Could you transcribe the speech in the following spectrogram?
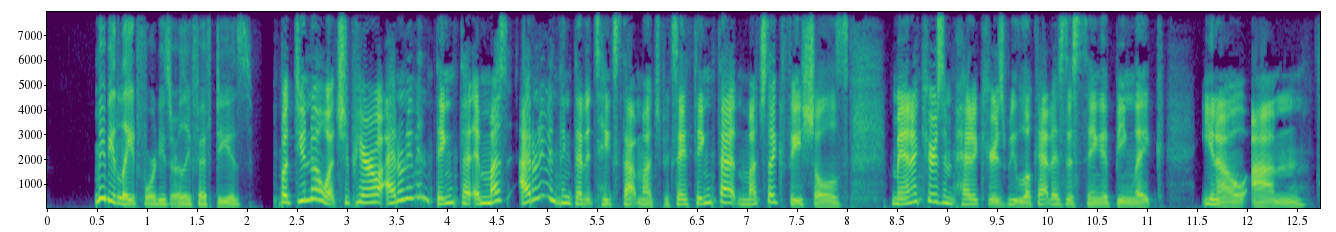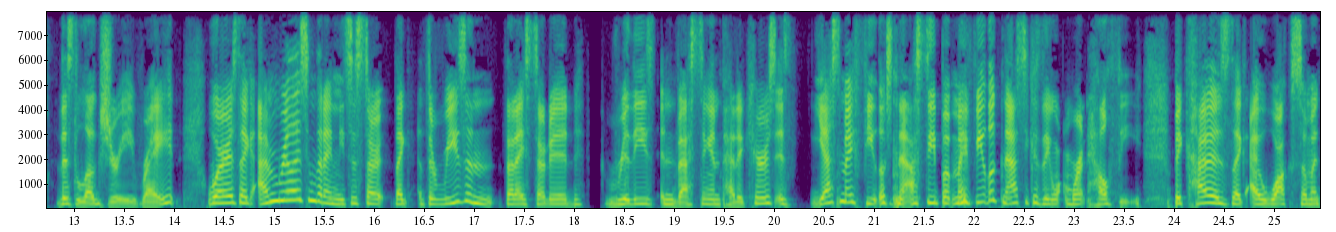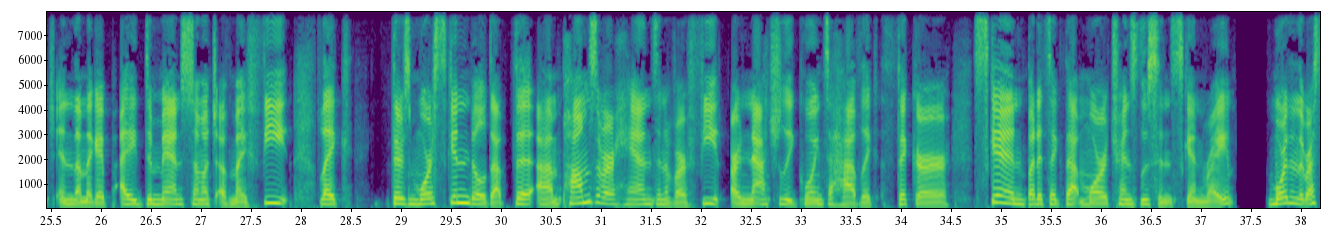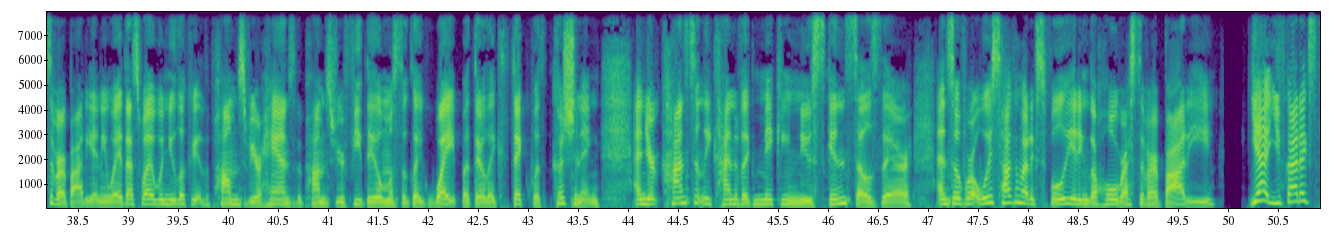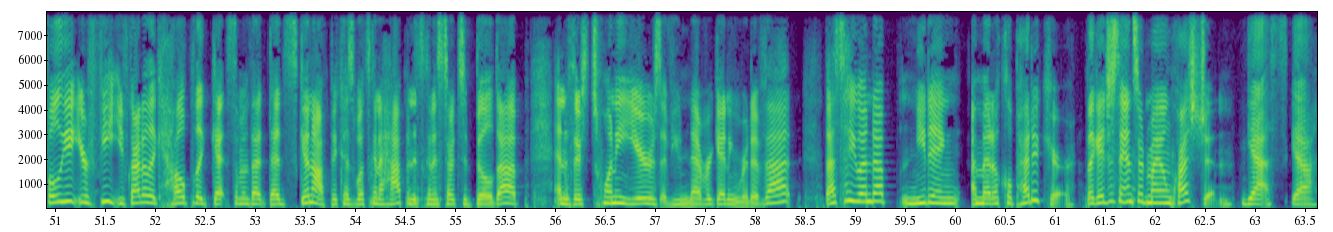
maybe late 40s, early 50s. But do you know what, Shapiro? I don't even think that it must, I don't even think that it takes that much because I think that much like facials, manicures and pedicures, we look at as this thing of being like, you know, um, this luxury, right? Whereas like I'm realizing that I need to start like the reason that I started really investing in pedicures is yes, my feet looked nasty, but my feet looked nasty because they weren't healthy. Because like I walk so much in them, like I, I demand so much of my feet, like there's more skin buildup. The um, palms of our hands and of our feet are naturally going to have like thicker skin, but it's like that more translucent skin, right? More than the rest of our body, anyway. That's why when you look at the palms of your hands, the palms of your feet, they almost look like white, but they're like thick with cushioning. And you're constantly kind of like making new skin cells there. And so if we're always talking about exfoliating the whole rest of our body, yeah, you've got to exfoliate your feet. You've got to like help like get some of that dead skin off because what's going to happen? It's going to start to build up. And if there's 20 years of you never getting rid of that, that's how you end up needing a medical pedicure. Like I just answered my own question. Yes, yeah.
